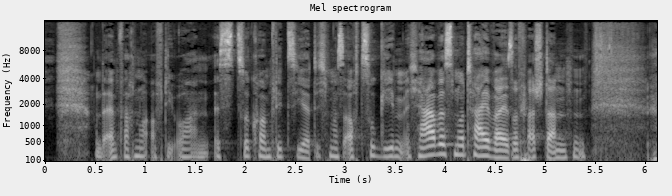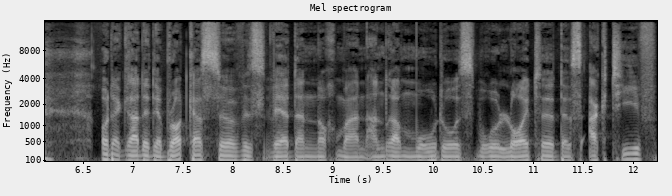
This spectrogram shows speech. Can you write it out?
und einfach nur auf die Ohren ist zu kompliziert. Ich muss auch zugeben, ich habe es nur teilweise verstanden. Oder gerade der Broadcast Service wäre dann nochmal ein anderer Modus, wo Leute das aktiv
